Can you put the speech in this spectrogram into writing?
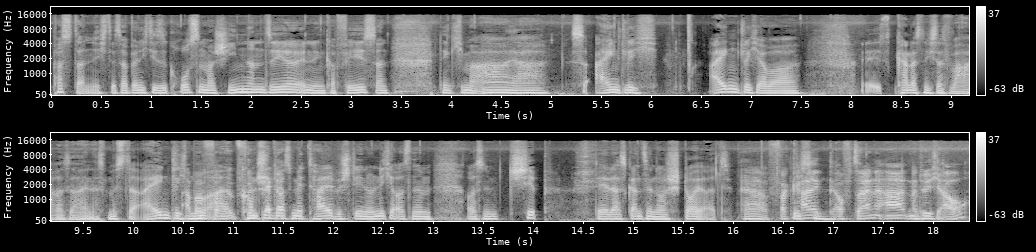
passt da nicht. Deshalb, wenn ich diese großen Maschinen dann sehe in den Cafés, dann denke ich immer, ah ja, ist eigentlich, eigentlich aber äh, kann das nicht das Wahre sein. Das müsste eigentlich Aber nur von- äh, von komplett aus Metall bestehen und nicht aus einem, aus einem Chip, der das Ganze noch steuert. Ja, verkalkt auf seine Art natürlich auch.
